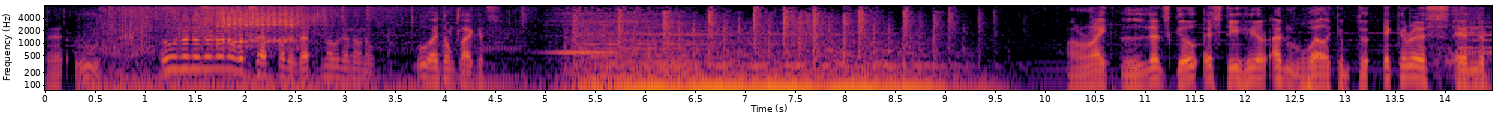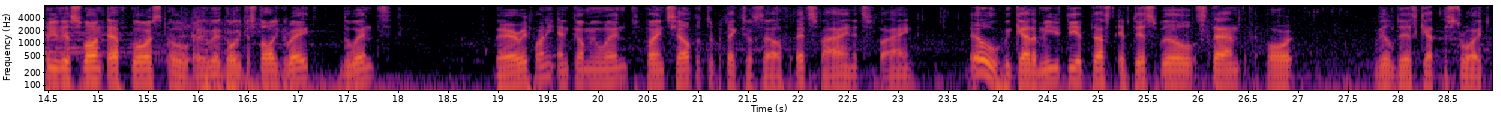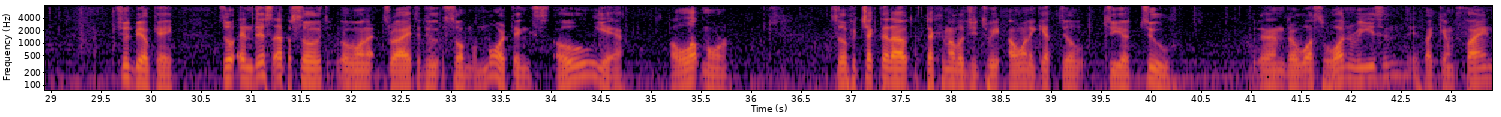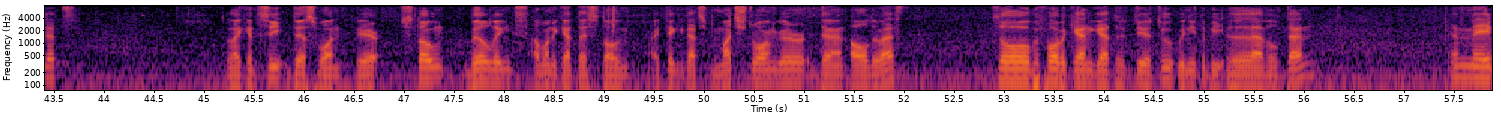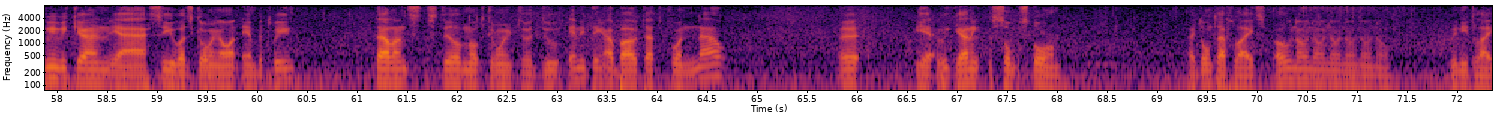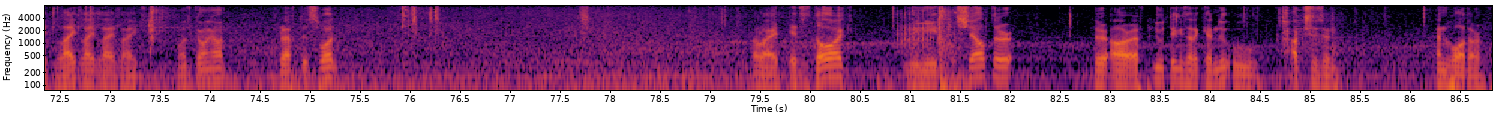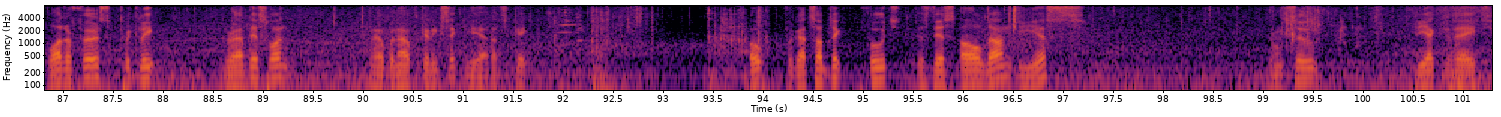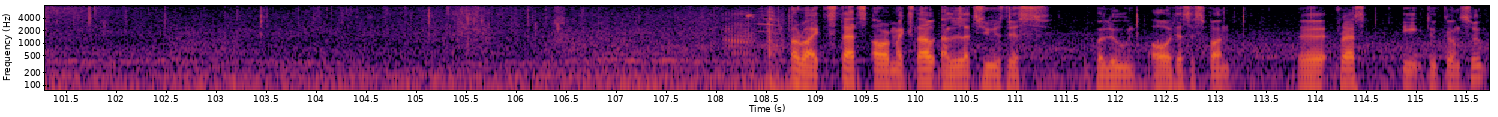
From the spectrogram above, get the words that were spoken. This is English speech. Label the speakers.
Speaker 1: Uh, ooh. Oh, no, no, no, no, no. What's that? What is that? No, no, no, no. Ooh, I don't like it. Alright, let's go ST here and welcome to Icarus. In the previous one, of course, oh, uh, we're going to start great. The wind. Very funny. Incoming wind. Find shelter to protect yourself. It's fine, it's fine. Oh, we get immediately a test if this will stand or will this get destroyed. Should be okay. So in this episode, we want to try to do some more things. Oh yeah, a lot more. So if we check that out, technology tree, I want to get till tier 2. And there was one reason, if I can find it. I can see this one here. Stone buildings, I want to get this stone. I think that's much stronger than all the rest. So before we can get to tier 2, we need to be level 10. And maybe we can, yeah, see what's going on in between. Talents, still not going to do anything about that for now. Uh, yeah, we're getting some storm. I don't have lights. Oh, no, no, no, no, no, no. We need light, light, light, light, light. What's going on? Grab this one. Alright, it's dark. We need shelter. There are a few things that I can do. Ooh, oxygen. And water. Water first, quickly. Grab this one. I hope I'm not getting sick. Yeah, that's okay. Oh, forgot something food. Is this all done? Yes. Consume. Deactivate. Alright, stats are maxed out and let's use this balloon. Oh, this is fun. Uh, press E to consume.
